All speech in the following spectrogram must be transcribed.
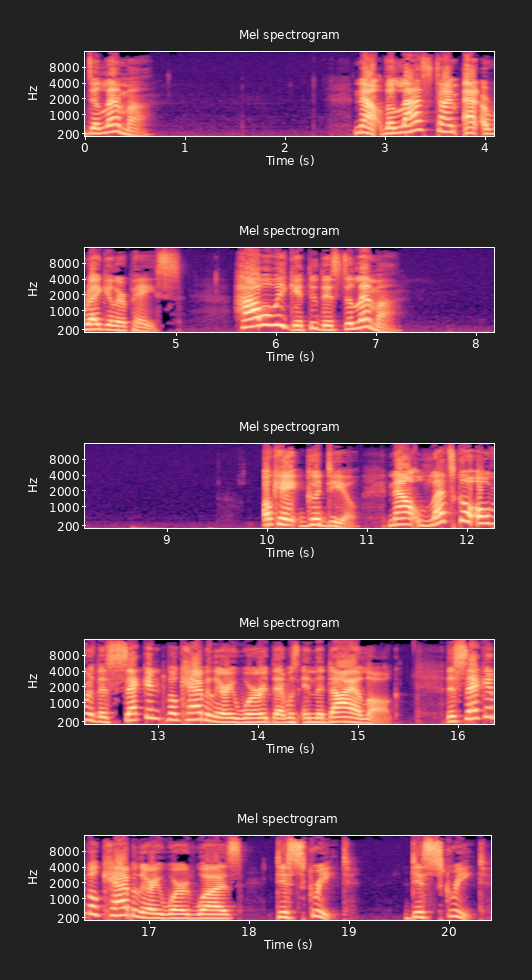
dilemma? Now, the last time at a regular pace. How will we get through this dilemma? Okay, good deal. Now let's go over the second vocabulary word that was in the dialogue. The second vocabulary word was discreet. Discreet.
